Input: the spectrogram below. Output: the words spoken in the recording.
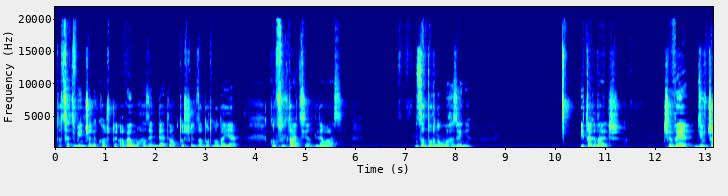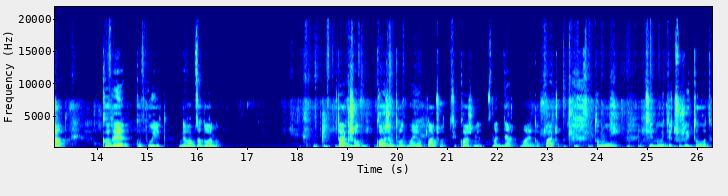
та це тобі нічого не коштує. А ви в магазин йдете, вам хтось щось задурно дає. Консультація для вас задурно в магазині і так далі. Чи ви, дівчат, коли купуєте, не вам задурно? Так що кожен труд має оплачуватися, кожні знання має оплачувати. Тому цінуйте чужий труд,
